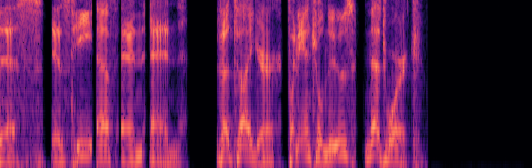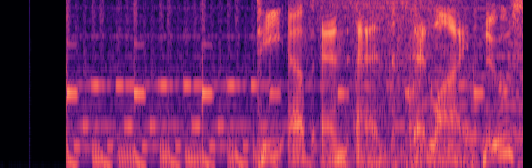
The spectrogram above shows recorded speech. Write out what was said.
This is TFNN, the Tiger Financial News Network. TFNN. Headline News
